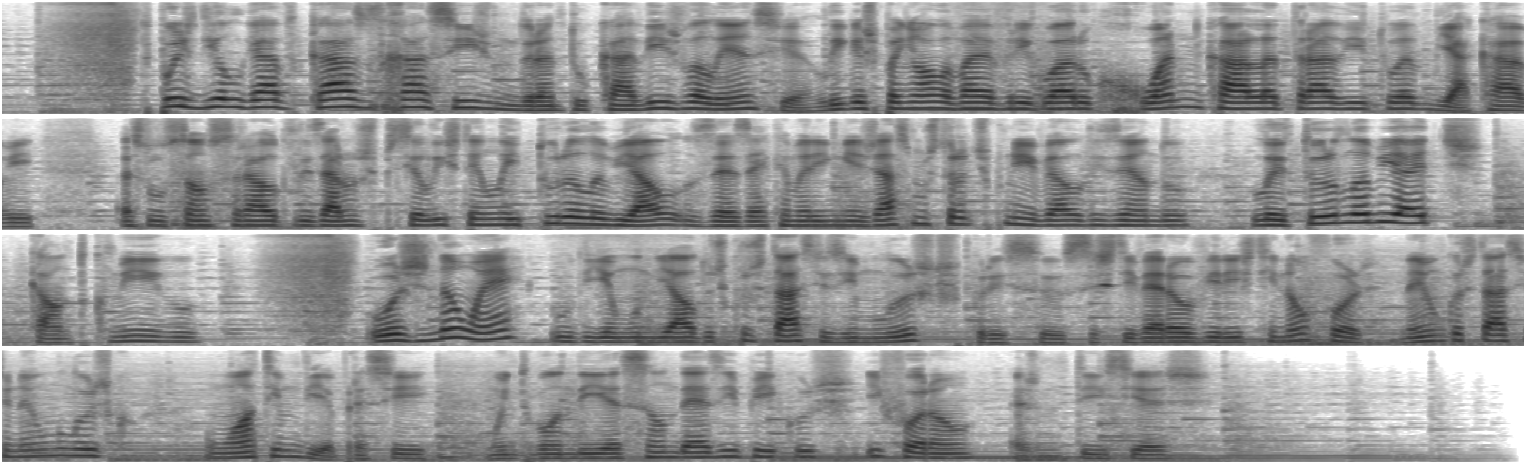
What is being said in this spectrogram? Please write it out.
Depois de alegado caso de racismo durante o Cádiz Valência, Liga Espanhola vai averiguar o que Juan Carla terá dito a Diacabi. A solução será utilizar um especialista em leitura labial. Zezé Camarinha já se mostrou disponível, dizendo: Leitura labiates, conte comigo. Hoje não é o Dia Mundial dos Crustáceos e Moluscos, por isso, se estiver a ouvir isto e não for nem um crustáceo nem um molusco, um ótimo dia para si. Muito bom dia, são 10 e picos e foram as notícias.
